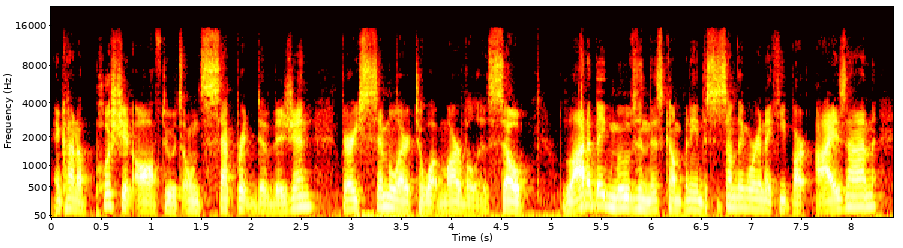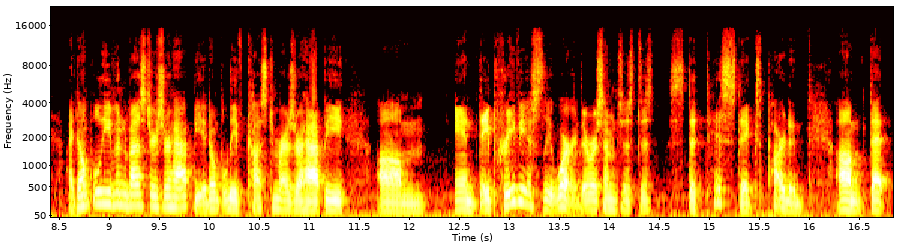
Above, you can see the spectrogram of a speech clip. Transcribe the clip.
and kind of push it off to its own separate division, very similar to what Marvel is. So, a lot of big moves in this company. This is something we're going to keep our eyes on. I don't believe investors are happy. I don't believe customers are happy. Um, and they previously were. There were some st- statistics, pardon, um, that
